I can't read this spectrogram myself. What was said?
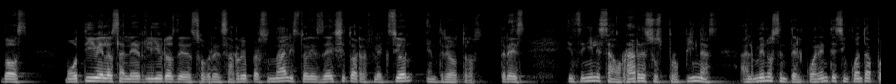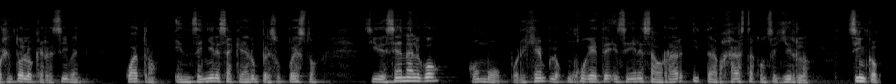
2. Motívelos a leer libros de, sobre desarrollo personal, historias de éxito, reflexión, entre otros. 3. Enséñeles a ahorrar de sus propinas, al menos entre el 40 y 50% de lo que reciben. 4. Enséñeles a crear un presupuesto. Si desean algo, como por ejemplo un juguete, enseñarles a ahorrar y trabajar hasta conseguirlo. 5.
